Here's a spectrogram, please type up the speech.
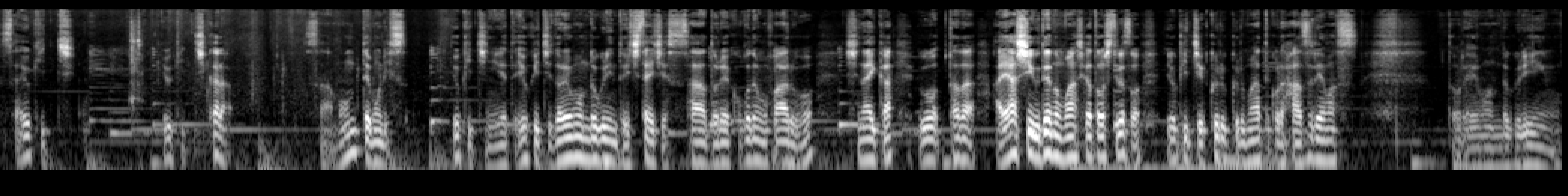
さあヨキッチ。ヨキッチから。さあモンテモリス。ヨキッチに入れてヨキッチドレモンド・グリーンと1対1です。さあどれここでもファールをしないか？うおただ怪しい腕の回し方をしてるぞ。ヨキッチくるくる回ってこれ外れます。ドレモンド・グリーン。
